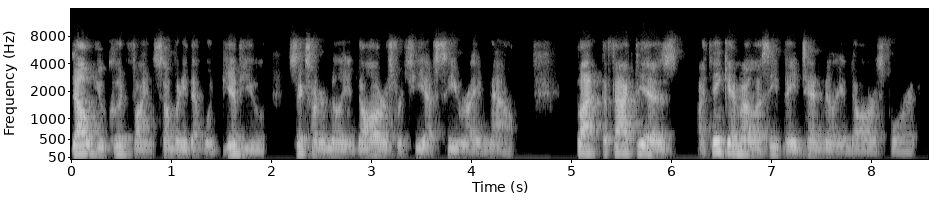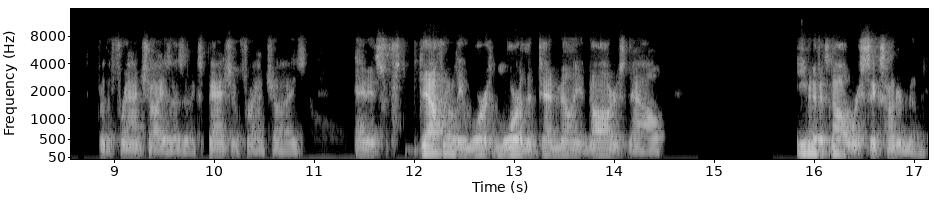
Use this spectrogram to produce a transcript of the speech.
doubt you could find somebody that would give you $600 million for TFC right now. But the fact is, I think MLSE paid $10 million for it, for the franchise as an expansion franchise. And it's definitely worth more than $10 million now, even if it's not worth 600 million.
